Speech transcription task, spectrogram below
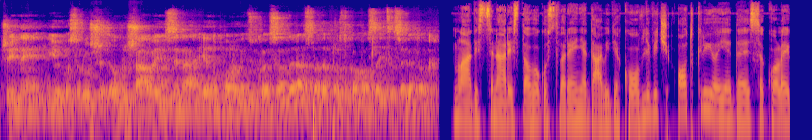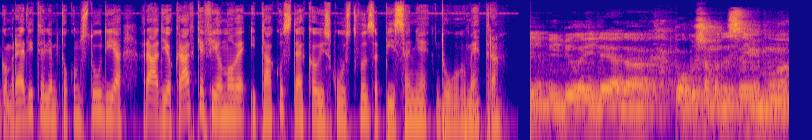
čine i obrušavaju se na jednu porodicu koja se onda raspada prosto kao posledica svega toga. Mladi scenarista ovog ostvarenja David Jakovljević otkrio je da je sa kolegom rediteljem tokom studija radio kratke filmove i tako stekao iskustvo za pisanje dugog metra bila ideja da pokušamo da snimimo uh,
